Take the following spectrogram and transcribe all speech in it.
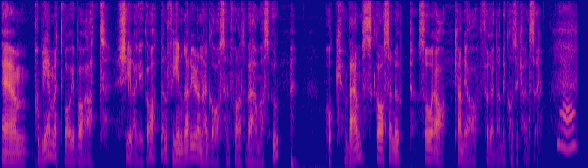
Ehm, problemet var ju bara att kylaggregaten förhindrade ju den här gasen från att värmas upp. Och värms gasen upp så ja, kan det ha förödande konsekvenser. Ja.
